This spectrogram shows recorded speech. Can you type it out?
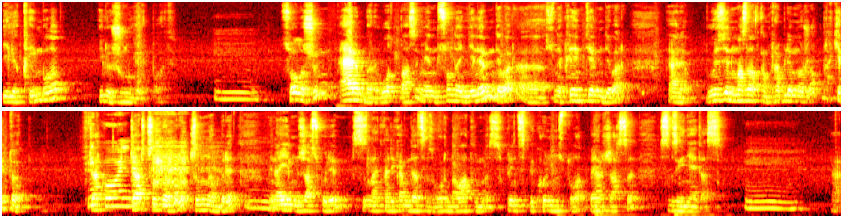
или қиын болады или жұлу керек болады. Сол үшін әрбір отбасы менің сондай нелерім де бар ә, сондай клиенттерім де бар. Яғни өздерін мазалатқан проблема жоқ бірақ келіп тұрады. Прикольно. жарты жылда бір рет жылына бір рет. Мен әйелімді жақсы көремін. Сіздің айтқан рекомендацияңызды орындап жатырмыз в принципе көңіліміз толады бәрі жақсы. Сіз бізге не айтасыз. Ә.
